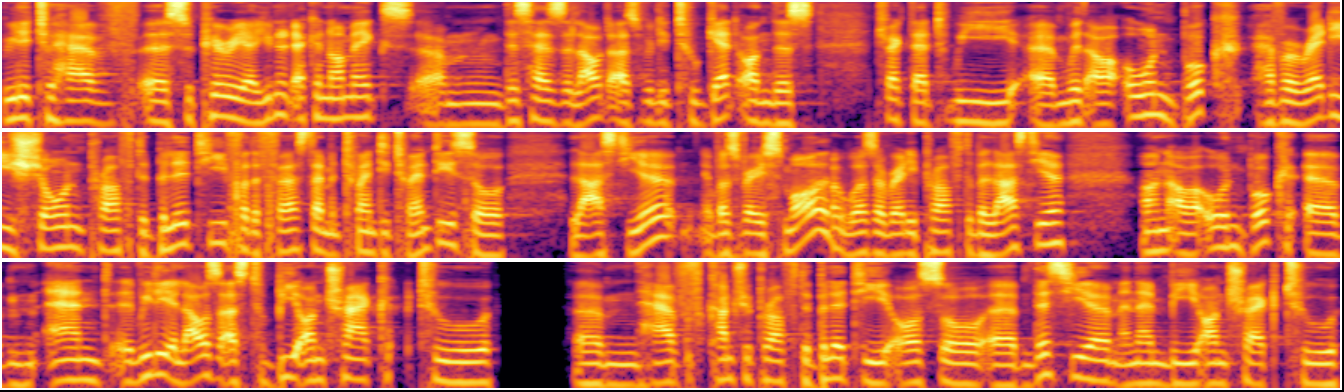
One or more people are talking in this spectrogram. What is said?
really to have uh, superior unit economics. Um, this has allowed us really to get on this track that we, um, with our own book, have already shown profitability for the first time in 2020. So last year it was very small. It was already profitable last year on our own book, um, and it really allows us to be on track to um, have country profitability also um, this year and then be on track to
